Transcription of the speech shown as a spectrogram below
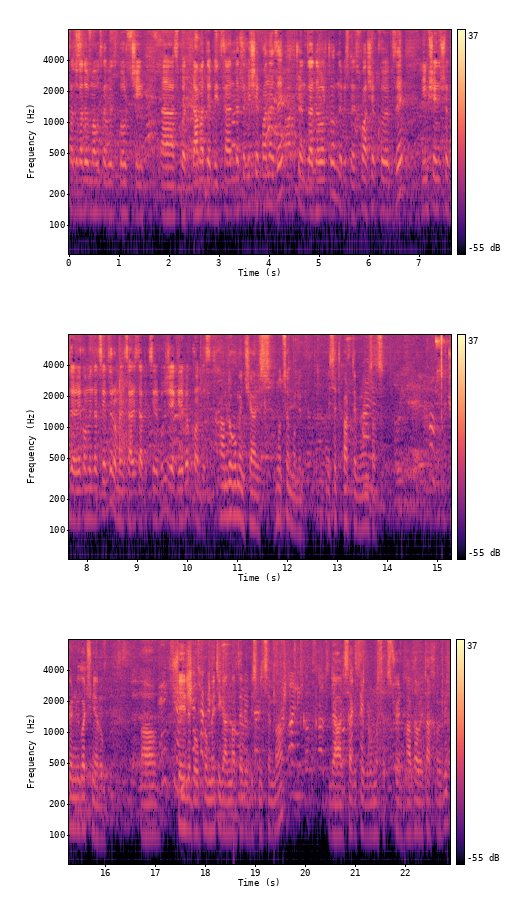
საზოგადოებრივ მაუწყებლის ბორცში, ასე ვთქვათ, დამატებით კანდიდატების შეყვანაზე, ჩვენ გადავართვით ნებისმიერ სხვა შემთხვევებზე, იმ შენიშვნებზე, რეკომენდაციებზე, რომელიც არის დაფიქსირებული, რეაგირება გქონდეს. ამ დოკუმენტში არის მოცემული ესეთი ფაქტები, რომელსაც ჩვენ მიგვაჩნია, რომ შეიძლება უფრო მეტი განმარტებების მიცემა და არის საკითხები, რომელსაც ჩვენ არ დავეთანხმებით,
